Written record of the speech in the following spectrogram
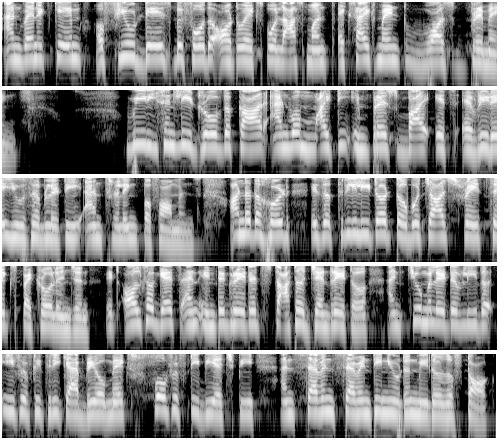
and when it came a few days before the Auto Expo last month, excitement was brimming. We recently drove the car and were mighty impressed by its everyday usability and thrilling performance. Under the hood is a 3 litre turbocharged straight 6 petrol engine. It also gets an integrated starter generator, and cumulatively, the E53 Cabrio makes 450 bhp and 770 newton meters of torque.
